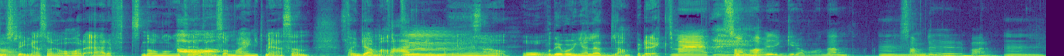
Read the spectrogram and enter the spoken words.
ljusslinga som jag har ärvt någon gång i tiden som har hängt med sen, sen gammalt. Varm. Eh, och, och det var ju inga LED-lampor direkt. Nej, sån har vi i granen. Som blir varm.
